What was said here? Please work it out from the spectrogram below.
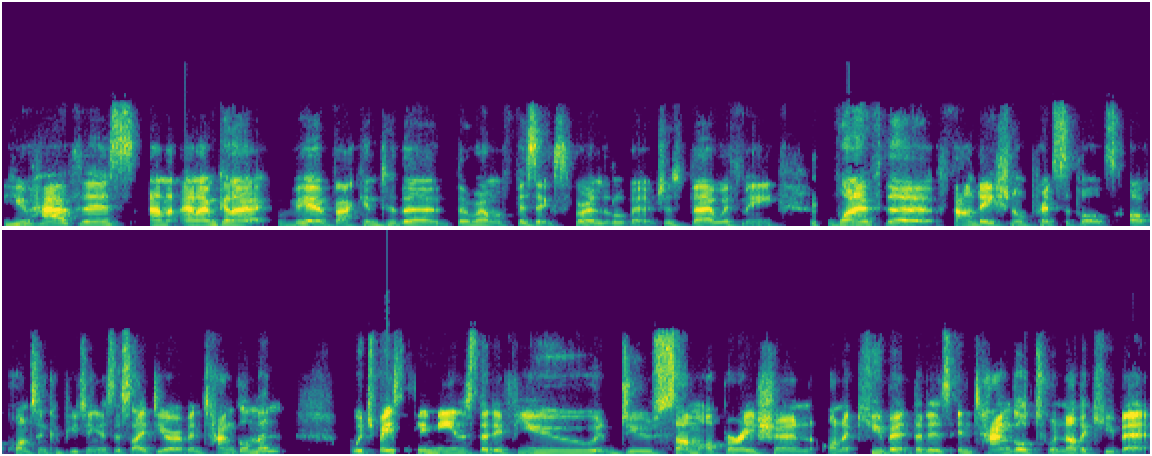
You have this and, and i'm going to veer back into the, the realm of physics for a little bit just bear with me. One of the foundational principles of quantum computing is this idea of entanglement which basically means that if you do some operation on a qubit that is entangled to another qubit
